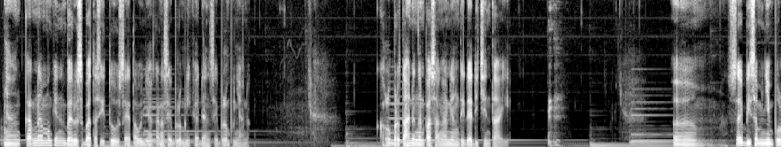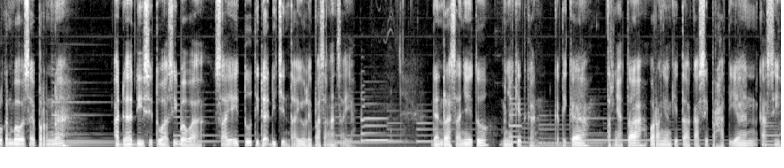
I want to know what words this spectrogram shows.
Nah, karena mungkin baru sebatas itu saya tahunya karena saya belum nikah dan saya belum punya anak. Kalau bertahan dengan pasangan yang tidak dicintai um, saya bisa menyimpulkan bahwa saya pernah ada di situasi bahwa saya itu tidak dicintai oleh pasangan saya dan rasanya itu menyakitkan ketika ternyata orang yang kita kasih perhatian, kasih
